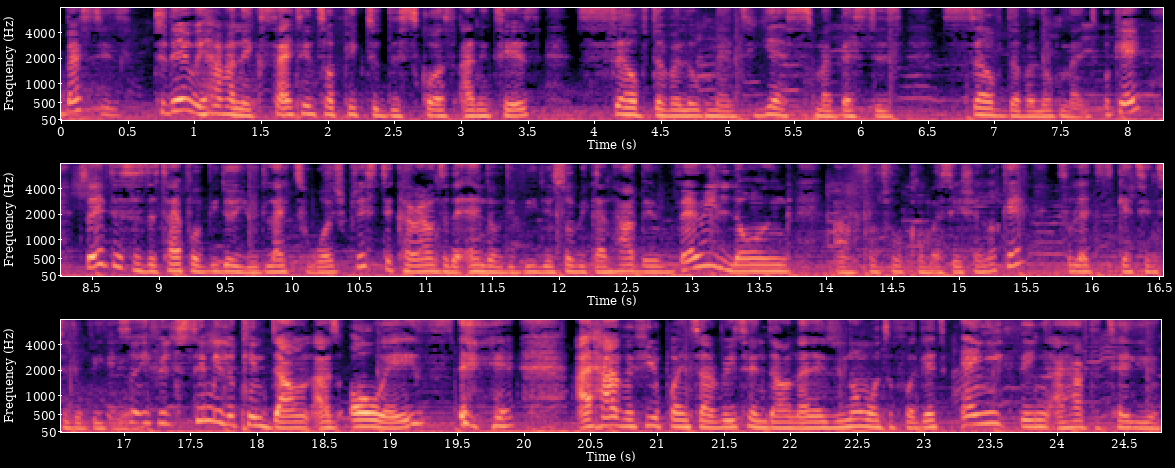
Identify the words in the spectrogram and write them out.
besties today we have an exciting topic to discuss and it is self-development. Yes my besties self-development okay? So if this is the type of video you'd like to watch please stick around to the end of the video so we can have a very long and fruitful conversation okay? So let's get into the video. So if you see me looking down as always i have a few points i've written down and i do not want to forget anything i have to tell you.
